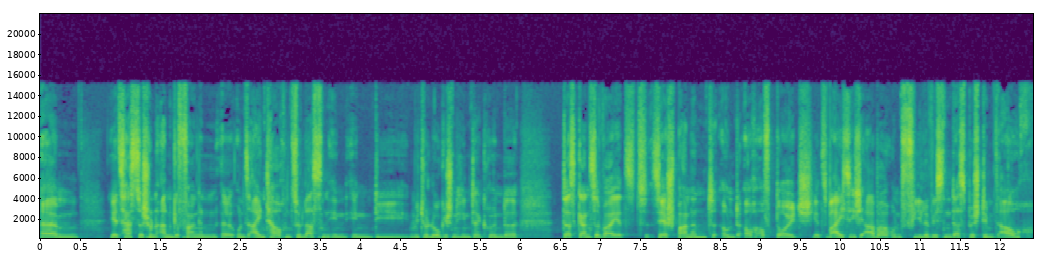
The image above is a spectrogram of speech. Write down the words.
Ähm, jetzt hast du schon angefangen, äh, uns eintauchen zu lassen in, in die mythologischen Hintergründe. Das Ganze war jetzt sehr spannend und auch auf Deutsch. Jetzt weiß ich aber, und viele wissen das bestimmt auch,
